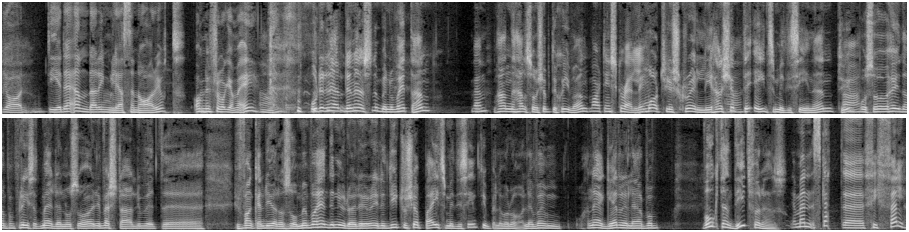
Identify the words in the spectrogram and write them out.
Ja, det är det enda rimliga scenariot. Om ni frågar mig. Och den här, den här snubben, vad hette han? Vem? Han, han som köpte skivan. Martin Shkreli. Martin Shkreli, han köpte aids-medicinen typ Ja. och så höjde han på priset med den och så är det värsta, du vet, eh, hur fan kan du göra så? Men vad händer nu då? Är det, är det dyrt att köpa aids-medicin typ eller vadå? Eller vem han äger eller vad? Vad åkte han dit för ens? Ja, men skattefiffel.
